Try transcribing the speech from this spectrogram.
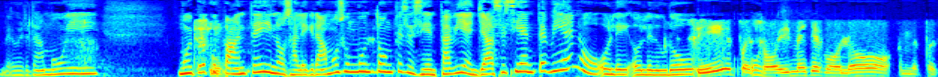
De verdad, muy, muy preocupante y nos alegramos un montón que se sienta bien. ¿Ya se siente bien o, le, o le, duró? Sí, pues hoy me llegó lo, pues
